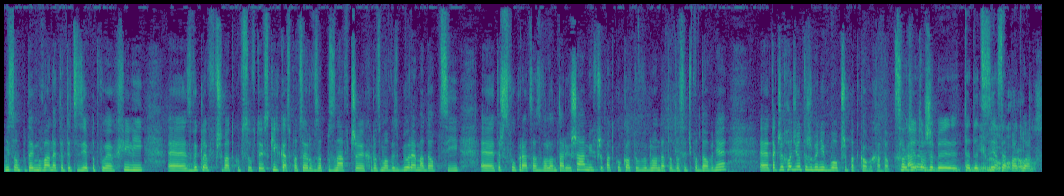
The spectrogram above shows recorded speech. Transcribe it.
nie są podejmowane te decyzje pod wpływem chwili. E, Zwykle w przypadku psów to jest kilka spacerów zapoznawczych, rozmowy z biurem adopcji, e, też współpraca z wolontariuszami. W przypadku kotów wygląda to dosyć podobnie. E, Także chodzi o to, żeby nie było przypadkowych adopcji. Chodzi Ale- o to, żeby ta decyzja było zapadła powrotów.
